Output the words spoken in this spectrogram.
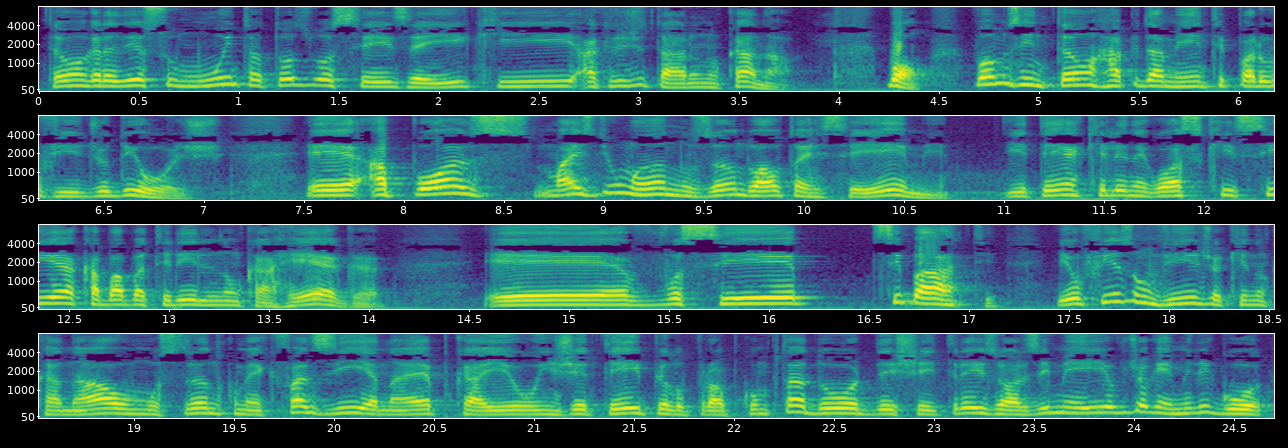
Então agradeço muito a todos vocês aí que acreditaram no canal. Bom, vamos então rapidamente para o vídeo de hoje. É, após mais de um ano usando Alta RCM, e tem aquele negócio que se acabar a bateria ele não carrega, é, você se bate. Eu fiz um vídeo aqui no canal mostrando como é que fazia. Na época eu injetei pelo próprio computador, deixei 3 horas e meia e o videogame ligou.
